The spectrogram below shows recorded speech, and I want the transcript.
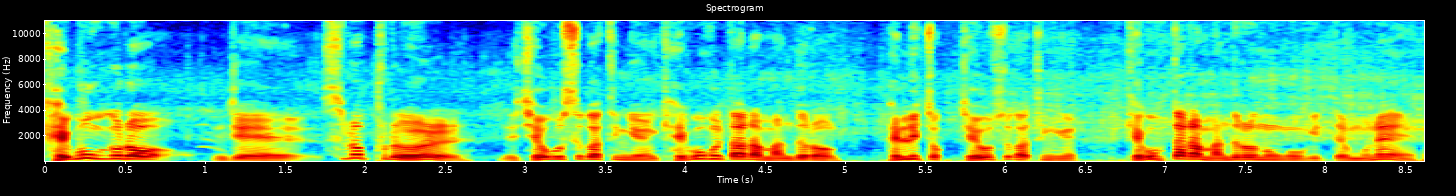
계곡으로 이제 슬로프를 이제 제우스 같은 경우에 계곡을 따라 만들어 벨리 쪽 제우스 같은 경우에 계곡 따라 만들어 놓은 거기 때문에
